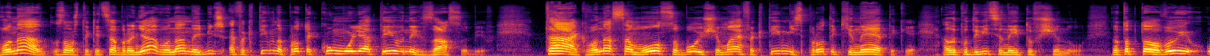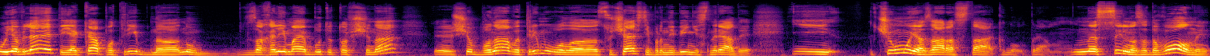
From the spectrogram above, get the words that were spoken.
вона, знову ж таки, ця броня, вона найбільш ефективна проти кумулятивних засобів. Так, вона само собою що має ефективність проти кінетики, але подивіться на її товщину. Ну тобто, ви уявляєте, яка потрібна, ну, взагалі має бути товщина, е, щоб вона витримувала сучасні бронебійні снаряди. І чому я зараз так, ну, прям не сильно задоволений?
